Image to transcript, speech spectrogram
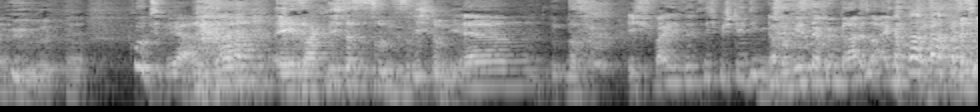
gut. Übel. Gut, ja. Ey, sag nicht, dass es so in diese Richtung geht. ähm, Das, ich weiß, will es nicht bestätigen, aber mir ist der Film gerade so eingefallen. Also,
